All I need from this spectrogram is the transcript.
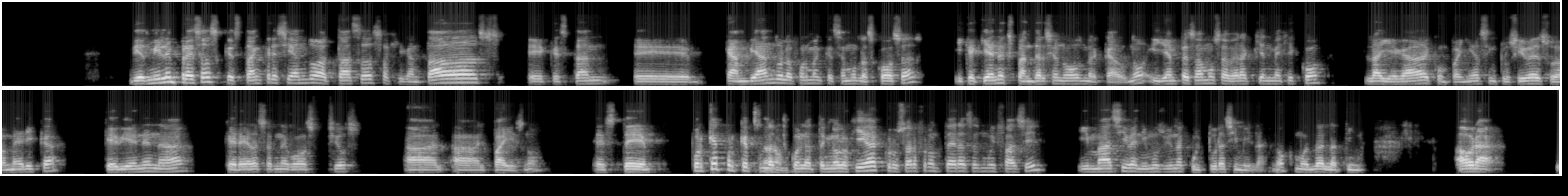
10.000 empresas que están creciendo a tasas agigantadas, eh, que están eh, cambiando la forma en que hacemos las cosas y que quieren expandirse a nuevos mercados, ¿no? Y ya empezamos a ver aquí en México la llegada de compañías inclusive de Sudamérica que vienen a querer hacer negocios al, país, ¿no? Este, ¿Por qué? Porque pues, con la tecnología cruzar fronteras es muy fácil y más si venimos de una cultura similar, ¿no? Como es la latina. Ahora,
